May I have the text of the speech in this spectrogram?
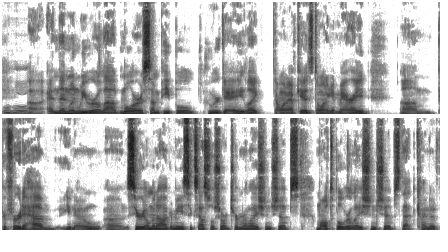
Mm-hmm. uh, and then when we were allowed more some people who are gay like don't want to have kids don't want to get married um, prefer to have you know uh, serial monogamy successful short-term relationships multiple relationships that kind of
